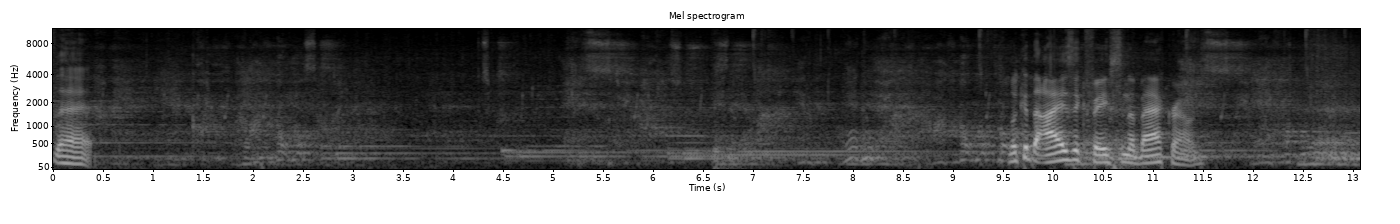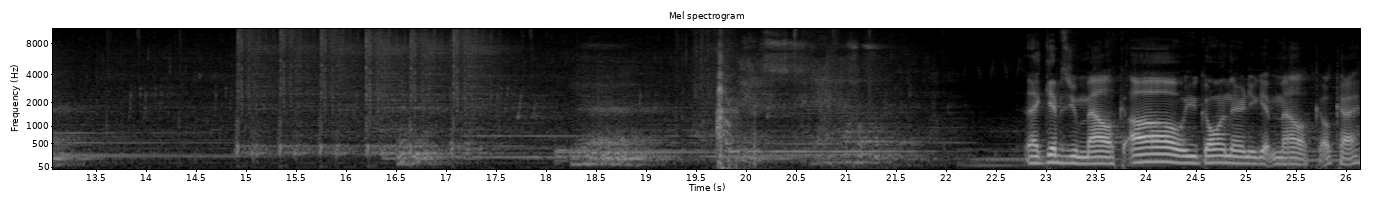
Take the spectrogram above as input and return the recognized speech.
That? Look at the Isaac face in the background. that gives you milk. Oh, you go in there and you get milk. Okay.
